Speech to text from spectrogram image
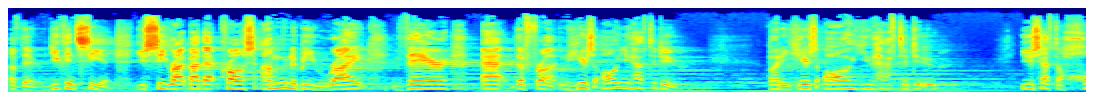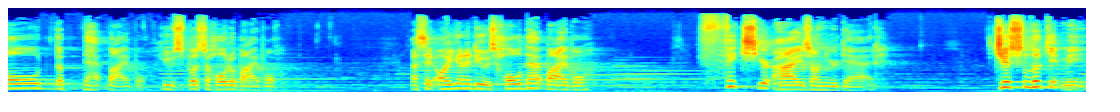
of there. You can see it. You see right by that cross? I'm going to be right there at the front. And here's all you have to do, buddy. Here's all you have to do. You just have to hold the, that Bible. He was supposed to hold a Bible. I said, all you got to do is hold that Bible, fix your eyes on your dad. Just look at me.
